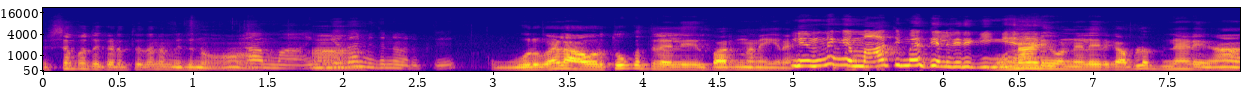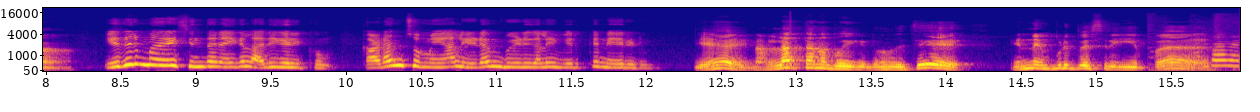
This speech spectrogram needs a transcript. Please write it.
ரிஷபத்துக்கு அடுத்து தானே மிதுனம். ஆமா இங்கதான் மிதனம் இருக்கு. ஒருவேளை அவர் தூக்கத்துல எழுதியிருப்பாருன்னு நினைக்கிறேன். என்னங்க மாத்தி மாத்தி எழுதிருக்கீங்க முன்னாடி ஒண்ணு எழுதியிருக்காப்புல பின்னாடி ஆ. எதிர்மறை சிந்தனைகள் அதிகரிக்கும். கடன் சுமையால் இடம் வீடுகளை விற்க நேரிடும். ஏய் நல்லா தானே போய்கிட்டு இருந்துச்சு. என்ன இப்படி பேசுறீங்க இப்ப? அதானே,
